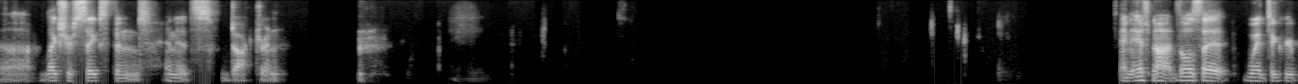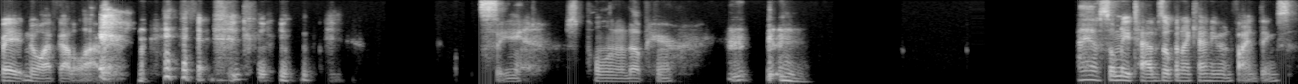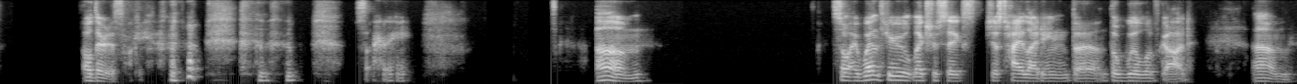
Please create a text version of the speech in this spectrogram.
uh, lecture sixth and and its doctrine And if not, those that went to group A know I've got a lot. Let's see, just pulling it up here. I have so many tabs open, I can't even find things. Oh, there it is. Okay. Sorry. Um, so I went through lecture six, just highlighting the the will of God. Um,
